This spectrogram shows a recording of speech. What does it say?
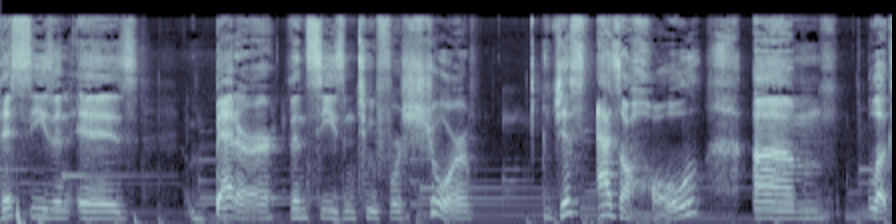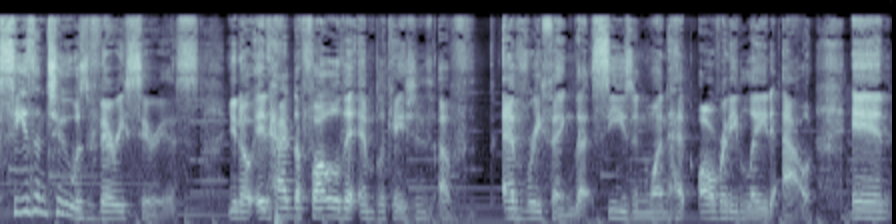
this season is better than season two for sure. Just as a whole um look season two was very serious you know it had to follow the implications of everything that season one had already laid out. And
